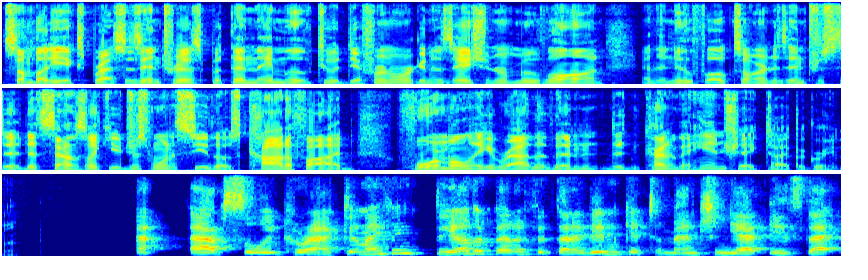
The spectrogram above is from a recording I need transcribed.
somebody expresses interest but then they move to a different organization or move on and the new folks aren't as interested. It sounds like you just want to see those codified formally rather than, kind of a handshake type agreement Absolutely correct. And I think the other benefit that I didn't get to mention yet is that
